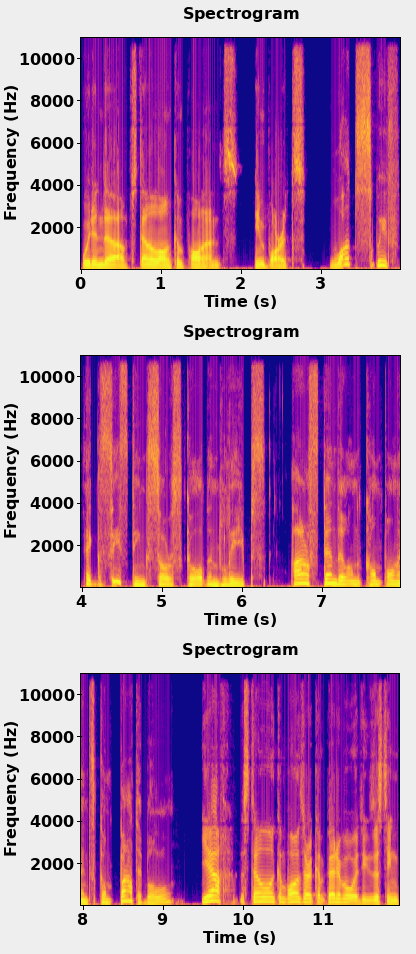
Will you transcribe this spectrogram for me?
within the standalone components imports. What's with existing source code and libs? Are standalone components compatible yeah, standalone components are compatible with existing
